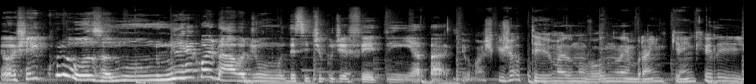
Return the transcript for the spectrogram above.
Eu achei curioso, não, não me recordava de um, desse tipo de efeito em ataque. Eu acho que já teve, mas eu não vou me lembrar em quem que ele.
